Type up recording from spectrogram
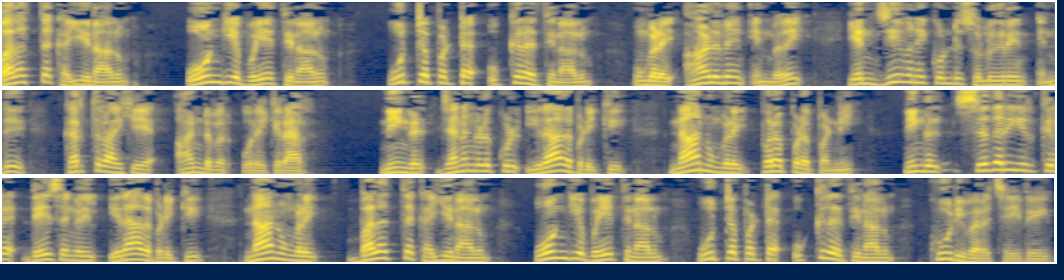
பலத்த கையினாலும் ஓங்கிய புயத்தினாலும் ஊற்றப்பட்ட உக்கிரத்தினாலும் உங்களை ஆளுவேன் என்பதை என் ஜீவனை கொண்டு சொல்லுகிறேன் என்று கர்த்தராகிய ஆண்டவர் உரைக்கிறார். நீங்கள் ஜனங்களுக்குள் இராதபடிக்கு நான் உங்களை புறப்பட பண்ணி நீங்கள் சிதறியிருக்கிற தேசங்களில் இராதபடிக்கு நான் உங்களை பலத்த கையினாலும் ஓங்கிய பயத்தினாலும் ஊற்றப்பட்ட உக்கிரத்தினாலும் கூடி வரச் செய்து.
